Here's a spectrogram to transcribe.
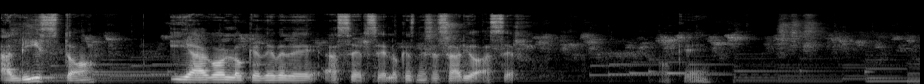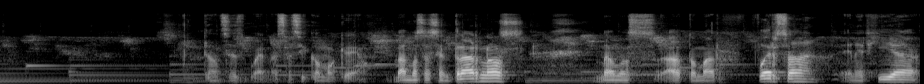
alisto y hago lo que debe de hacerse, lo que es necesario hacer. Okay. Entonces, bueno, es así como que vamos a centrarnos, vamos a tomar fuerza, energía,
